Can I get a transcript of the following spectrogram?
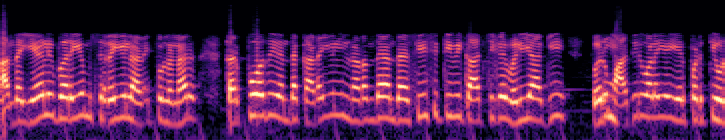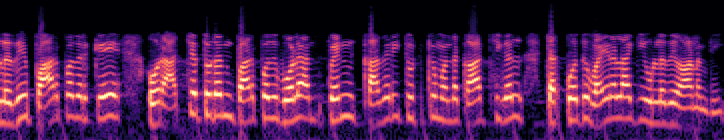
அந்த ஏழு பேரையும் சிறையில் அடைத்துள்ளனர். தற்போது அந்த கடையில் நடந்த அந்த சிசிடிவி காட்சிகள் வெளியாகி பெரும் அதிர்வலையை ஏற்படுத்தியுள்ளது. பார்ப்பதற்கே ஒரு அச்சத்துடன் பார்ப்பது போல அந்த பெண் கதறி துடிக்கும் அந்த காட்சிகள் தற்போது வைரலாகி உள்ளது ஆனந்தி.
